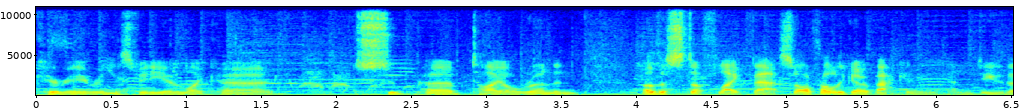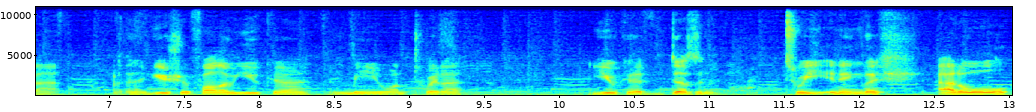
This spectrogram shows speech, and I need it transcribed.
career in this video, like her superb title run and other stuff like that. So I'll probably go back and, and do that. Uh, you should follow Yuka and Miyu on Twitter. Yuka doesn't tweet in English at all.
